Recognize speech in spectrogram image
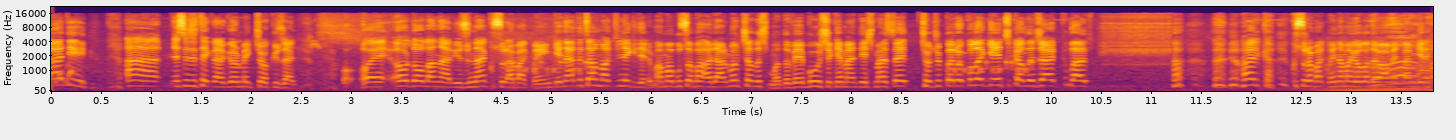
hadi. Aa, sizi tekrar görmek çok güzel. O- o- e, orada olanlar yüzünden kusura bakmayın. Genelde tam vaktinde giderim ama bu sabah alarmım çalışmadı ve bu ışık hemen değişmezse çocuklar okula geç kalacaklar. Ha, harika. Kusura bakmayın ama yola devam etmem gerek.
